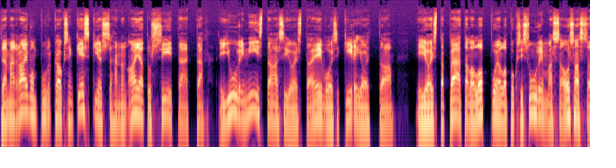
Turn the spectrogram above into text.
Tämän raivonpurkauksen keskiössähän on ajatus siitä, että juuri niistä asioista ei voisi kirjoittaa, joista päätalo loppujen lopuksi suurimmassa osassa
